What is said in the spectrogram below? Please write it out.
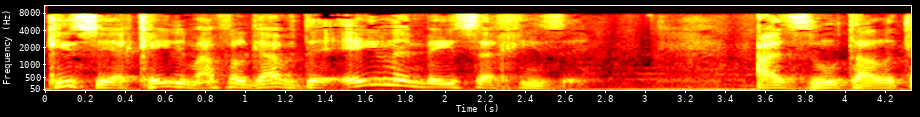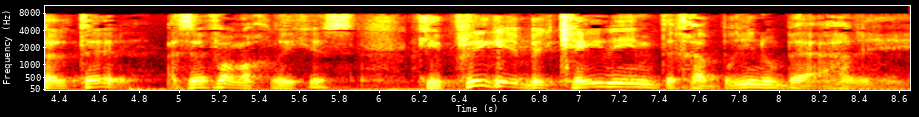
כיסוי הכלים, אף על גב דאין להם בייס אחיזה. אז מותר לטלטל. אז איפה המחלוקס? כי פליגי בכלים דחברינהו בארעא.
